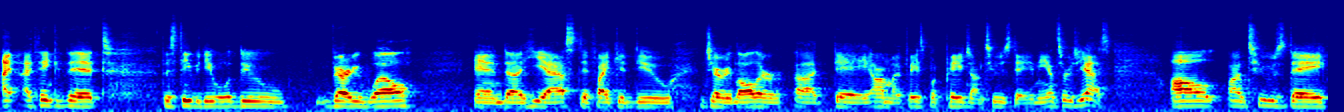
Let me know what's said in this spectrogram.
I, I think that this DVD will do very well. And uh, he asked if I could do Jerry Lawler uh, Day on my Facebook page on Tuesday, and the answer is yes. I'll on Tuesday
